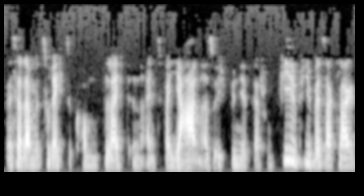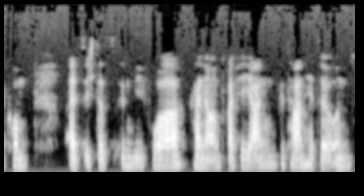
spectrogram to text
besser damit zurechtzukommen, vielleicht in ein, zwei Jahren. Also ich bin jetzt ja schon viel, viel besser klargekommen, als ich das irgendwie vor, keine Ahnung, drei, vier Jahren getan hätte und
